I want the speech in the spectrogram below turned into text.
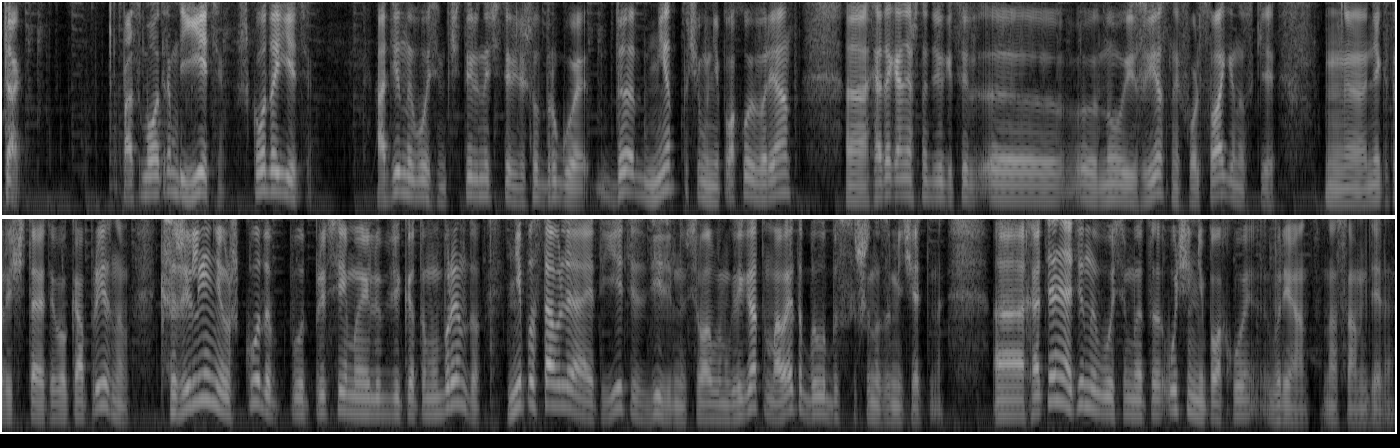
Так, Посмотрим. Ети, Шкода Ети. 1.8, 4 на 4 или что-то другое. Да нет, почему, неплохой вариант. А, Хотя, конечно, двигатель, э, э, ну, известный, фольксвагеновский. Э, Некоторые считают его капризным. К сожалению, Шкода, вот при всей моей любви к этому бренду, не поставляет Ети с дизельным силовым агрегатом, а это было бы совершенно замечательно. Хотя 1.8 это очень неплохой вариант, на самом деле.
